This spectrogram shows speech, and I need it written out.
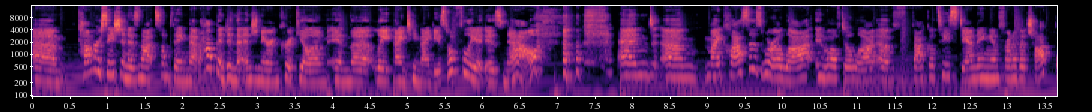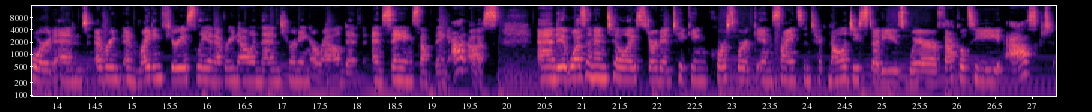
um, conversation is not something that happened in the engineering curriculum in the late 1990s. Hopefully, it is now. and um, my classes were a lot involved a lot of faculty standing in front of a chalkboard and every and writing furiously and every now and then turning around and, and saying something at us. And it wasn't until I started taking coursework in science and technology studies where faculty asked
